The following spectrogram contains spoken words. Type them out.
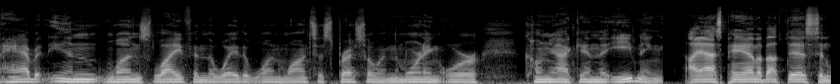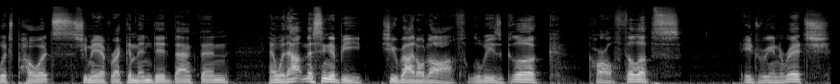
have it in one's life in the way that one wants espresso in the morning or cognac in the evening. I asked Pam about this and which poets she may have recommended back then, and without missing a beat, she rattled off Louise Gluck, Carl Phillips, Adrienne Rich.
